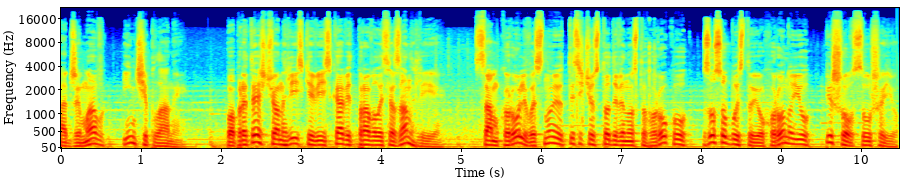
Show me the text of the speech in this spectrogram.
адже мав інші плани. Попри те, що англійські війська відправилися з Англії, сам король весною 1190 року з особистою охороною пішов сушею.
